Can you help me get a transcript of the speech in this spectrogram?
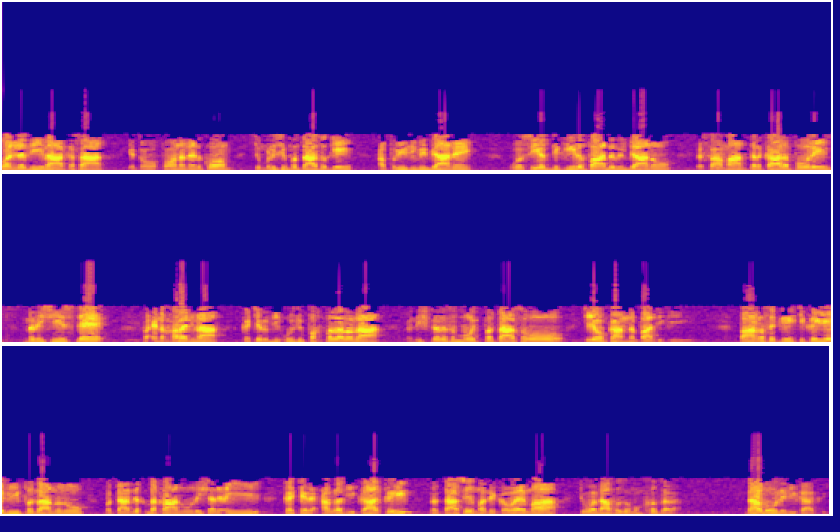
والذین کسان یتوفون منکم چې مړی شي پتا سو کې اپریز بي بیانې وصیت دې کړه په دې بیانو د سامان تر کال پوري ندي شي استه فإن خرجنا کچر دې او دې پخپل لرا نشته د سموج پتا سو چې یو کان نه پاتې کی پاغه سکی چې کې دې پزانونو مطابق د قانون شرعي کچر هغه دې کا کوي نو تاسو باندې کوي ما چې ودا خو زموږ خزر دا بوله دې کا کوي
